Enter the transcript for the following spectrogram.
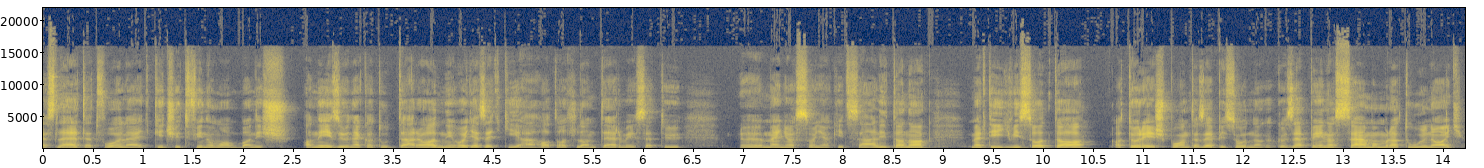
ezt lehetett volna egy kicsit finomabban is a nézőnek a tudtára adni, hogy ez egy kiállhatatlan természetű mennyasszony, akit szállítanak, mert így viszont a, a töréspont az epizódnak a közepén az számomra túl nagy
